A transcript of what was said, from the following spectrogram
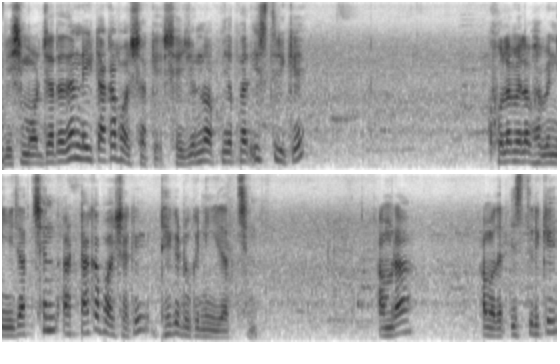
বেশি মর্যাদা দেন এই টাকা পয়সাকে সেই জন্য আপনি আপনার স্ত্রীকে খোলামেলাভাবে নিয়ে যাচ্ছেন আর টাকা পয়সাকে ঢেকে ঢুকে নিয়ে যাচ্ছেন। আমরা আমাদের স্ত্রীকে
